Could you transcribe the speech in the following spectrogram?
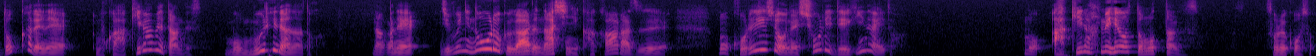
どっかでね僕諦めたんです。もう無理だなと。なんかね自分に能力があるなしにかかわらずもうこれ以上ね処理できないと。もう諦めようと思ったんです。それこそ。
